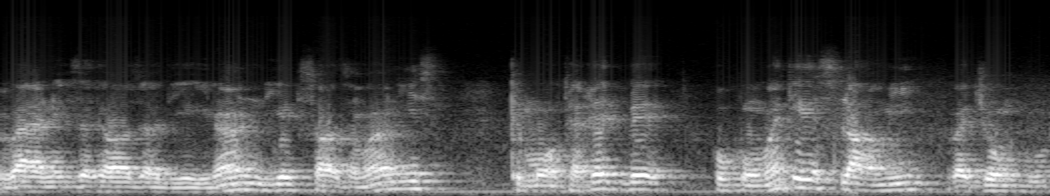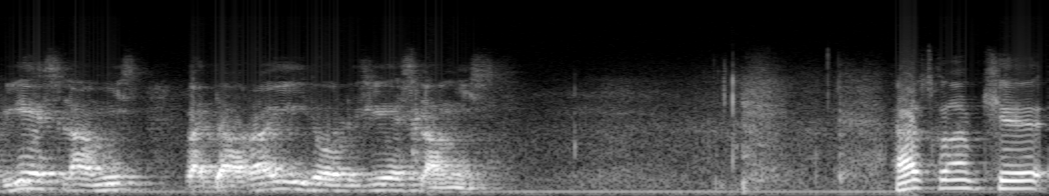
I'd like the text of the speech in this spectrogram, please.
و نهضت آزادی ایران یک سازمانی است که معتقد به حکومت اسلامی و جمهوری اسلامی است و دارای ایدئولوژی اسلامی است. ارز کنم که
